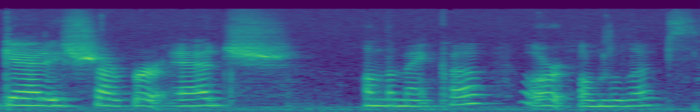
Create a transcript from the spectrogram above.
get a sharper edge on the makeup or on the lips.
